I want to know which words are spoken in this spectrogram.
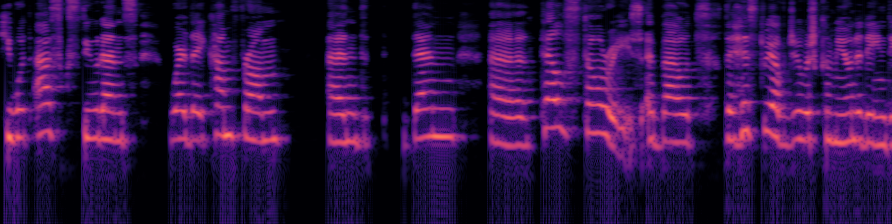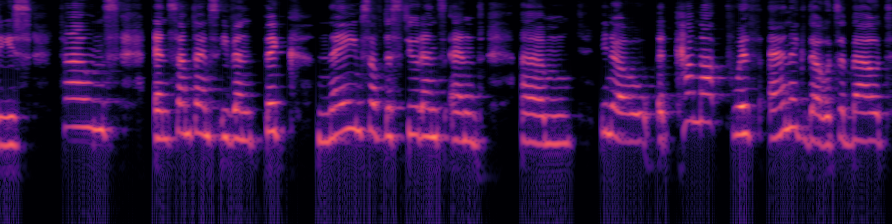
he would ask students where they come from and then uh, tell stories about the history of Jewish community in these towns, and sometimes even pick names of the students and um, you know come up with anecdotes about.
